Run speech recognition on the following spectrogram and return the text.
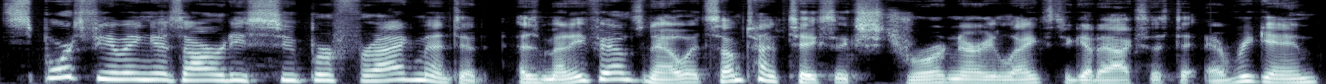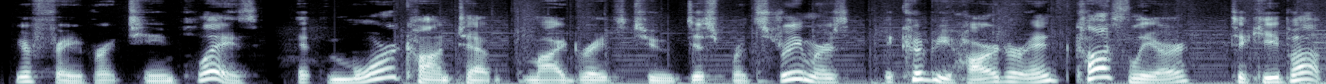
sports viewing is already super fragmented. As many fans know, it sometimes takes extraordinary lengths to get access to every game your favorite team plays. If more content migrates to disparate streamers, it could be harder and costlier to keep up.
